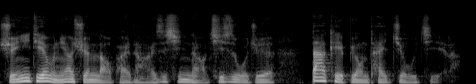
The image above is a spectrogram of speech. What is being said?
选 ETF 你要选老牌的好还是新的好，其实我觉得大家可以不用太纠结了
